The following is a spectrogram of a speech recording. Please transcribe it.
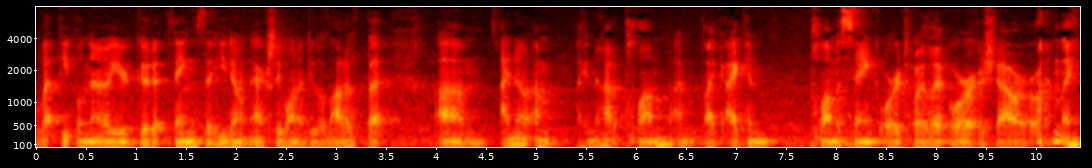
let people know you're good at things that you don't actually want to do a lot of. But um, I know I'm I know how to plumb. I'm like I can plumb a sink or a toilet or a shower. Like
